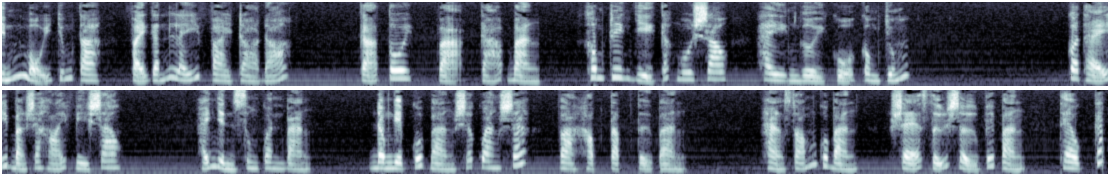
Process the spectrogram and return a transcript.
chính mỗi chúng ta phải gánh lấy vai trò đó. Cả tôi và cả bạn, không riêng gì các ngôi sao hay người của công chúng. Có thể bạn sẽ hỏi vì sao? Hãy nhìn xung quanh bạn. Đồng nghiệp của bạn sẽ quan sát và học tập từ bạn. Hàng xóm của bạn sẽ xử sự với bạn theo cách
